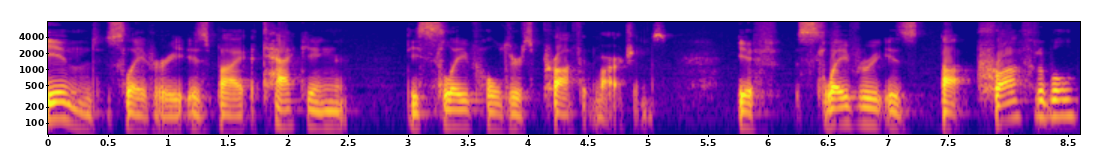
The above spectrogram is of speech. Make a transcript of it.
end slavery is by attacking the slaveholders' profit margins. If slavery is not profitable,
